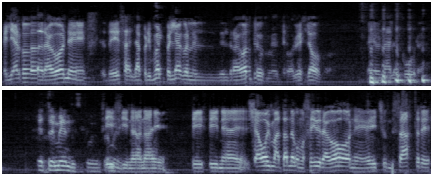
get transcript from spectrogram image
pelear con dragones, de esa, la primera pelea con el, el dragón, te, te volvés loco. Es una locura. Es tremendo ese juego. Sí, tremendo. sí, no, no hay. Sí, sí, ya voy matando como seis dragones, he hecho un desastre.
